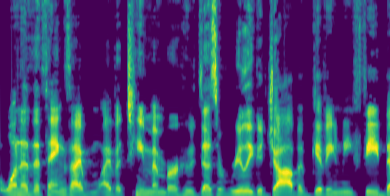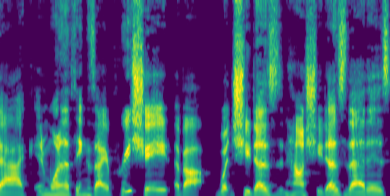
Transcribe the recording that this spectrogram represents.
one of the things I've, I have a team member who does a really good job of giving me feedback. And one of the things I appreciate about what she does and how she does that is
